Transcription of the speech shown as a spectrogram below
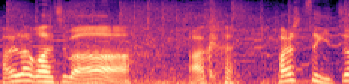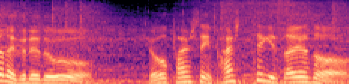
팔라고 하지 마. 아까 8스택 있잖아 그래도 겨우 8스택 8스택이 쌓여서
